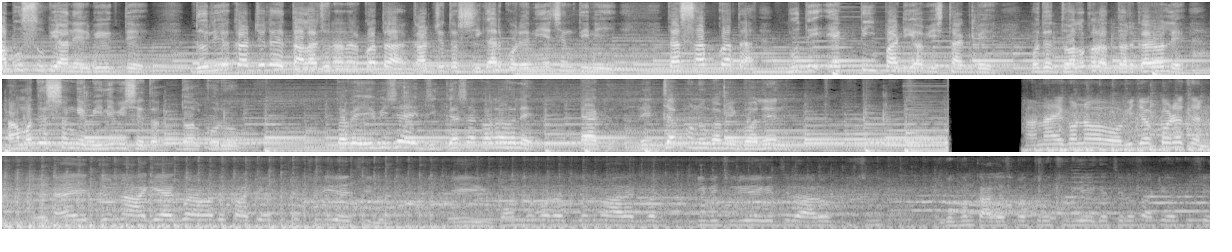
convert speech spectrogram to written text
আবু সুফিয়ানের বিরুদ্ধে দলীয় কার্যালয়ে তালা ঝুলানোর কথা কার্যত স্বীকার করে নিয়েছেন তিনি। তার সব কথা, বুথে একটি পার্টি অফিস থাকবে, ওদের দল করার দরকার হলে আমাদের সঙ্গে মিলেমিশে দল করুক। তবে এই বিষয়ে জিজ্ঞাসা করা হলে এক রেজ্জাক অনুগামী বলেন থানায় কোনো অভিযোগ করেছেন? হ্যাঁ এর জন্য আগে একবার আমাদের পার্টি অফিসে চুরি হয়েছিল। এই বন্ধ করার জন্য আর একবার টিভি চুরি হয়ে গেছিল আরও কিছু গোপন কাগজপত্র চুরি হয়ে গেছিল পার্টি অফিসে।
